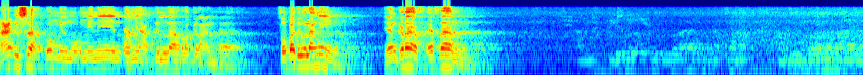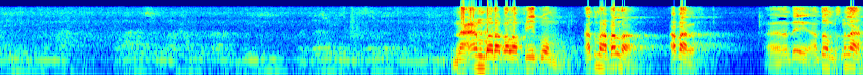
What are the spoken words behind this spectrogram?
Aisyah Ummul Mukminin Ummi Abdullah radhiyallahu anha. Coba diulangi. Yang keras, Ehsan. Na'am barakallahu fikum. Antum hafal tak? Hafal? Eh, nanti antum bismillah.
